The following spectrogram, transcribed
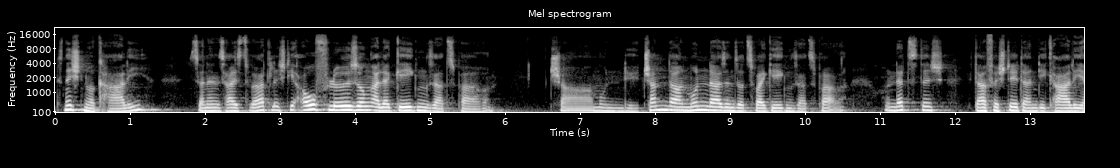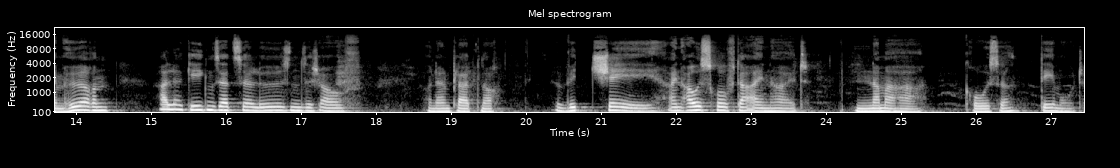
Es ist nicht nur Kali, sondern es heißt wörtlich die Auflösung aller Gegensatzpaare. Chamundi. Chanda und Munda sind so zwei Gegensatzpaare. Und letztlich, dafür steht dann die Kali im Höheren alle Gegensätze lösen sich auf. Und dann bleibt noch Viche, ein Ausruf der Einheit. Namaha, große Demut.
